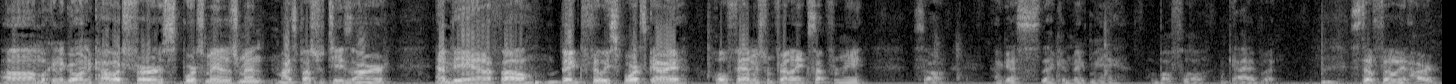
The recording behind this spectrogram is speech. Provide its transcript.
Uh, I'm looking to go into college for sports management. My specialties are NBA NFL. Big Philly sports guy. Whole family's from Philly except for me, so I guess that could make me a Buffalo guy, but still Philly at heart.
